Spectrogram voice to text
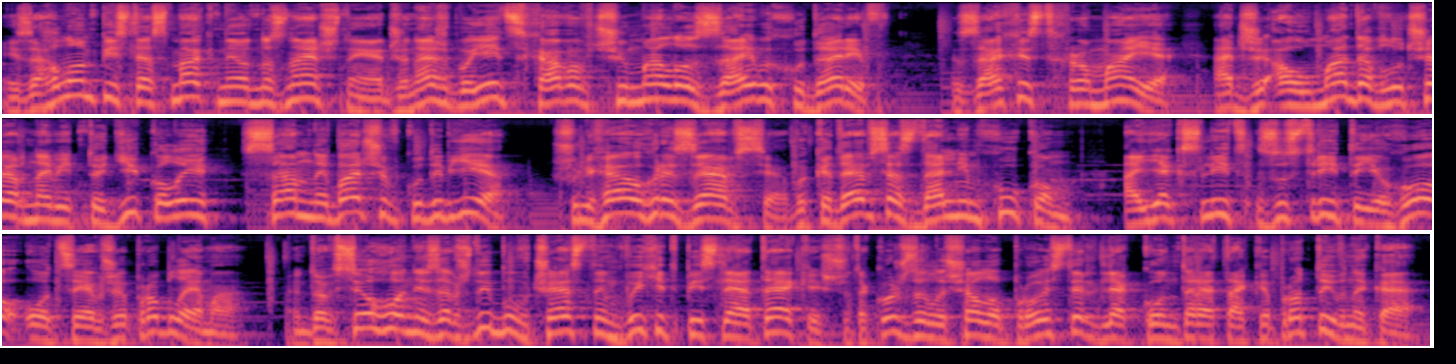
І загалом після смак неоднозначний, адже наш боєць схавав чимало зайвих ударів. Захист хромає, адже Аумада влучав навіть тоді, коли сам не бачив, куди б'є. Шульга огризався, викидався з дальнім хуком. А як слід зустріти його, оце вже проблема. До всього не завжди був чесним вихід після атаки, що також залишало простір для контратаки противника.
